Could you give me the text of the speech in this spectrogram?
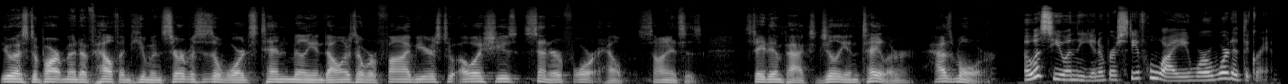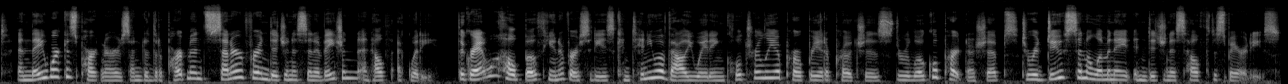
U.S. Department of Health and Human Services awards $10 million over five years to OSU's Center for Health Sciences. State Impact's Jillian Taylor has more. OSU and the University of Hawaii were awarded the grant, and they work as partners under the department's Center for Indigenous Innovation and Health Equity. The grant will help both universities continue evaluating culturally appropriate approaches through local partnerships to reduce and eliminate Indigenous health disparities.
